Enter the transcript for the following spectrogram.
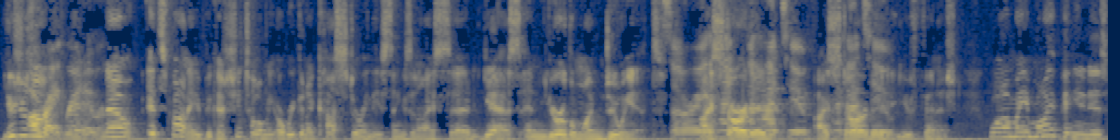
Usually, All right, ran over. Now it's funny because she told me, "Are we going to cuss during these things?" And I said, "Yes." And you're the one doing it. Sorry, I I had- started. I had to. I I had started. to. You finished. Well, I mean, my opinion is,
